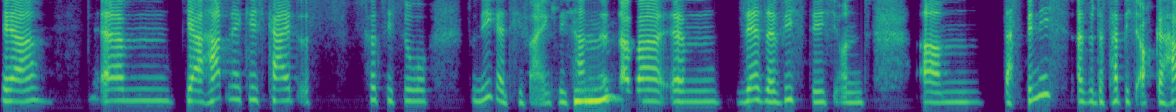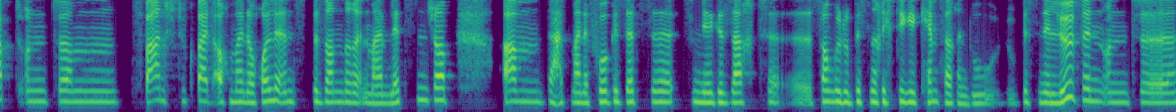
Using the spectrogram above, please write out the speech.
ja, ähm, ja, Hartnäckigkeit ist hört sich so, so negativ eigentlich mhm. ist aber ähm, sehr, sehr wichtig und ähm, das bin ich, also das habe ich auch gehabt und ähm, es war ein Stück weit auch meine Rolle, insbesondere in meinem letzten Job. Ähm, da hat meine Vorgesetzte zu mir gesagt, äh, Songel, du bist eine richtige Kämpferin, du, du bist eine Löwin und äh,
